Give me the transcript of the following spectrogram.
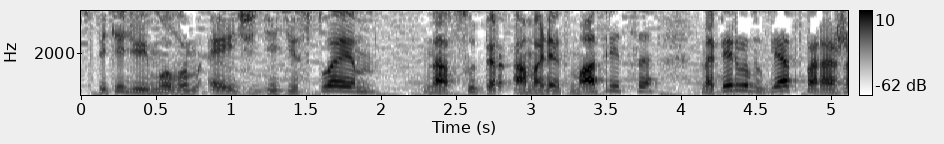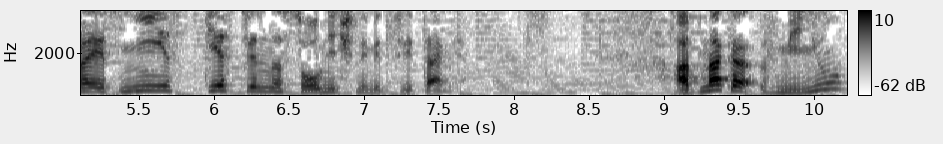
с 5-дюймовым HD-дисплеем на Super AMOLED матрице на первый взгляд поражает неестественно солнечными цветами. Однако в меню,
